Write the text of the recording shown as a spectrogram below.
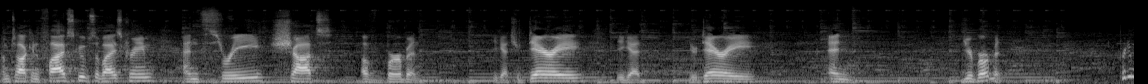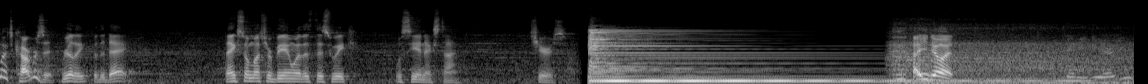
I'm talking five scoops of ice cream and three shots of bourbon. You got your dairy, you get your dairy, and your bourbon. Pretty much covers it, really, for the day. Thanks so much for being with us this week. We'll see you next time. Cheers. How you doing? Can he hear you?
